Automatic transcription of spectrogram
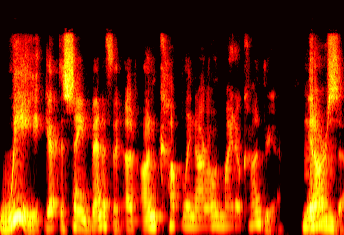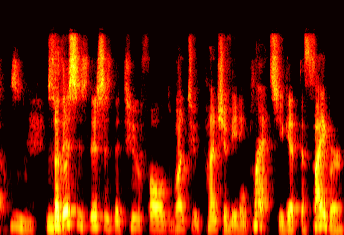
we get the same benefit of uncoupling our own mitochondria in our mm-hmm. cells. Mm-hmm. So this is this is the twofold one-two punch of eating plants. You get the fiber.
